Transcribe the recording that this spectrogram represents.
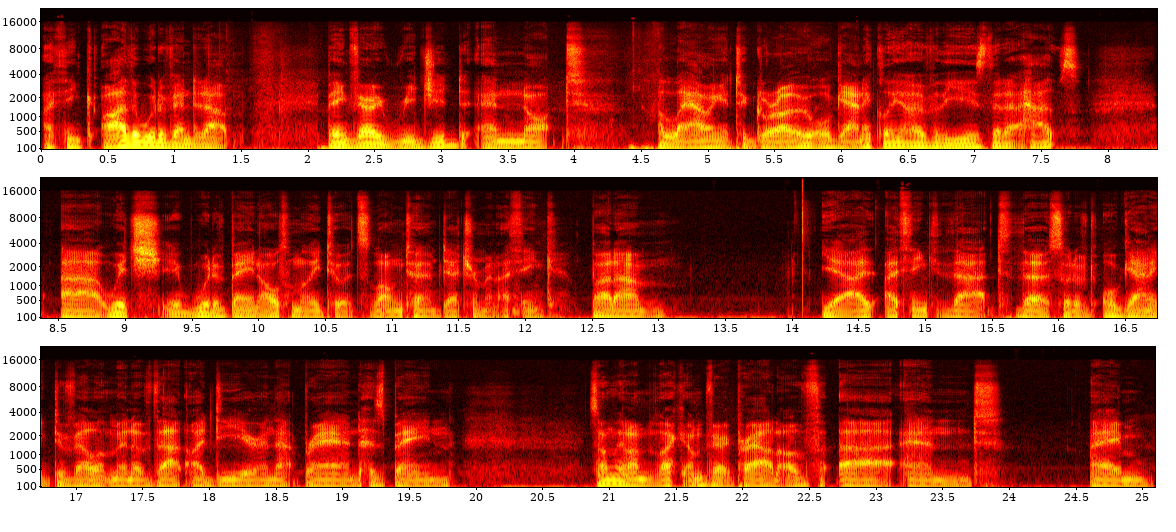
I think either would have ended up being very rigid and not allowing it to grow organically over the years that it has, uh, which it would have been ultimately to its long term detriment, I think. But um, yeah, I, I think that the sort of organic development of that idea and that brand has been something I'm like I'm very proud of, uh, and I'm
